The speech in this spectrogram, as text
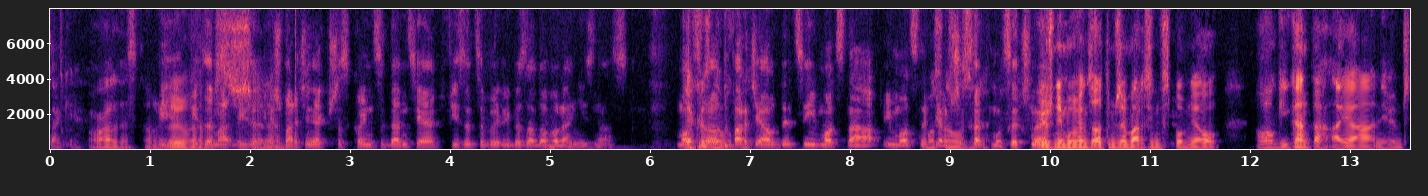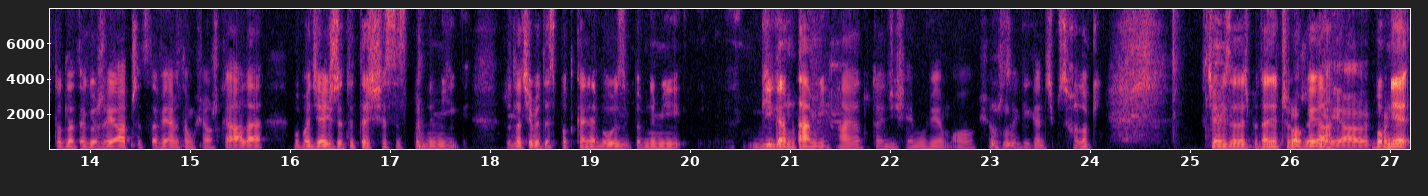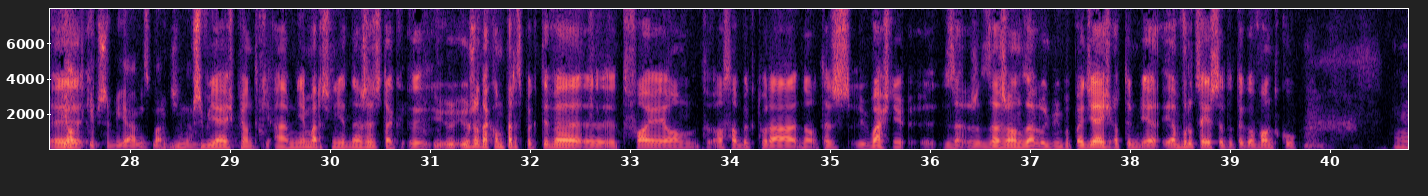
No takie. Ale Widzę, zdążyłem. widzę, Ma- widzę strzelam. wiesz Marcin, jak przez koincydencję fizycy byliby zadowoleni z nas. Jaka Mocne znowu? otwarcie audycji i, mocna, i mocny Mocna pierwszy muzyka. set muzyczny. Już nie mówiąc o tym, że Marcin wspomniał o gigantach, a ja nie wiem, czy to dlatego, że ja przedstawiałem tą książkę, ale bo powiedziałeś, że ty też jesteś z pewnymi, że dla ciebie te spotkania były z pewnymi gigantami, a ja tutaj dzisiaj mówiłem o książce Mhm. Giganci Psychologii. Chciałeś zadać pytanie, czy Proszę, mogę ja? nie, ja Bo mnie, y, piątki przybijałem z Marcinem. Przybijałeś piątki, a mnie Marcin, jedna rzecz, tak, y, ju- już o taką perspektywę y, twoją, osoby, która no też właśnie y, za, zarządza ludźmi, bo powiedziałeś o tym, ja, ja wrócę jeszcze do tego wątku y,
